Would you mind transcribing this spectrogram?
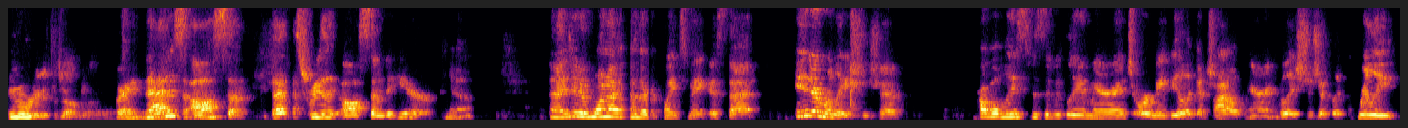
in order to get the job done. Right. That is awesome. That's really awesome to hear. Yeah. And I did one other point to make is that in a relationship, probably specifically a marriage or maybe like a child parent relationship, like really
